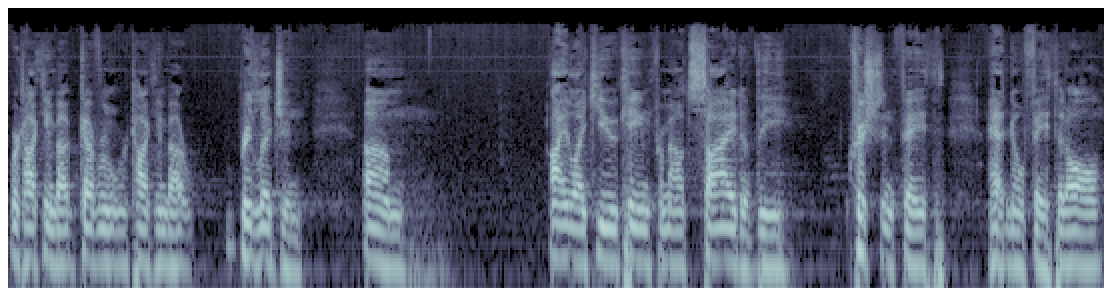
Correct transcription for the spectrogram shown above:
We're talking about government. We're talking about religion. Um, I, like you, came from outside of the Christian faith. I had no faith at all.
